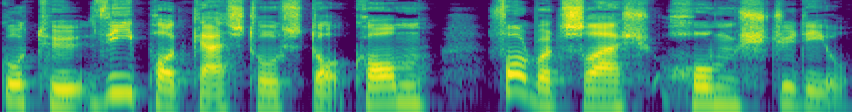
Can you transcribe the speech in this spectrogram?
go to thepodcasthost.com forward slash home studio.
